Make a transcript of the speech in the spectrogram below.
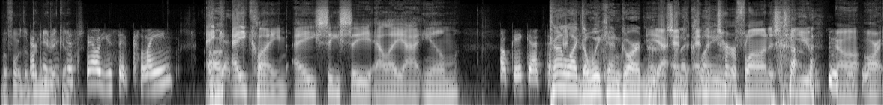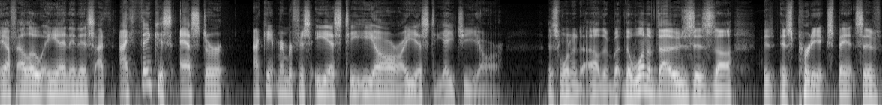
before the Now, can Bermuda you comes. just spell? You said claim. A, a claim, A C C L A I M. Okay, got that. Kind of like the weekend gardener. Yeah, It's and, an and the acclaimed- Turflon is T U uh, R F L O N, and it's I, I think it's Esther. I can't remember if it's E S T E R or E S T H E R. It's one or the other, but the one of those is. Uh, is, is pretty expensive,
